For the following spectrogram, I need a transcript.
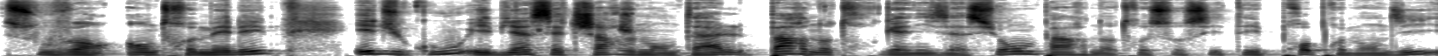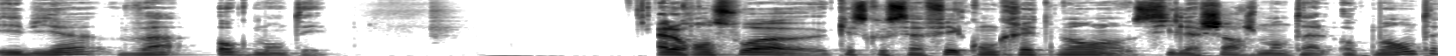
souvent entremêlées. Et du coup, eh cette charge mentale, par notre organisation, par notre société proprement dit, eh va augmenter. Alors en soi, euh, qu'est-ce que ça fait concrètement si la charge mentale augmente?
